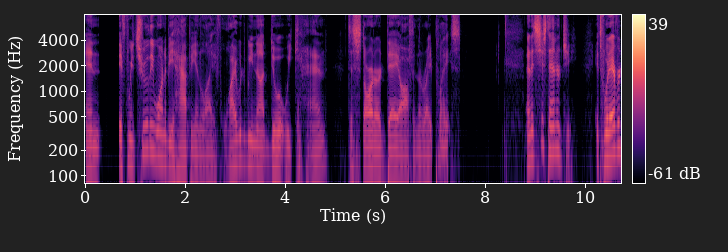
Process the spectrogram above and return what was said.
And if we truly want to be happy in life, why would we not do what we can to start our day off in the right place? And it's just energy. It's whatever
